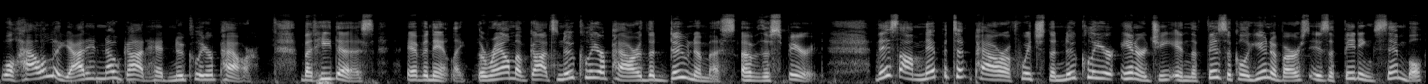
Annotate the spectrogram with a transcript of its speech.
well, hallelujah, I didn't know God had nuclear power, but He does evidently, the realm of God's nuclear power, the dunamis of the Spirit. This omnipotent power, of which the nuclear energy in the physical universe is a fitting symbol,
